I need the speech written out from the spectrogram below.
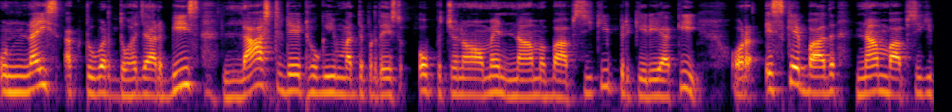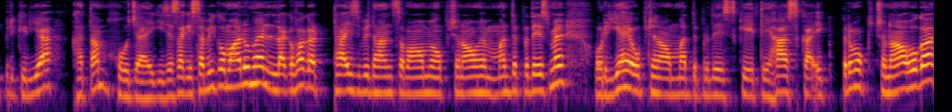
उन्नीस अक्टूबर दो हज़ार बीस। लास्ट डेट होगी मध्य प्रदेश उपचुनाव में नाम वापसी की प्रक्रिया की और इसके बाद नाम वापसी की प्रक्रिया खत्म हो जाएगी। जैसा कि सभी को मालूम है, लगभग 28 विधानसभाओं में उपचुनाव है मध्य प्रदेश में और यह उपचुनाव मध्य प्रदेश के इतिहास का एक प्रमुख चुनाव होगा,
